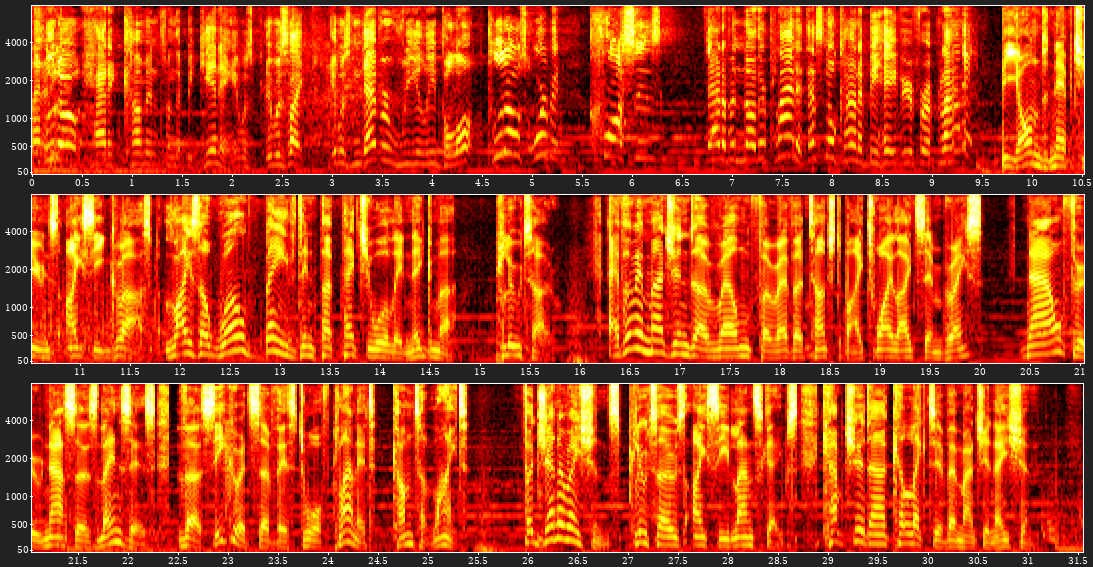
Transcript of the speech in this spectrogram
planet. Pluto again. had it coming from the beginning. It was it was like it was never really belong. Pluto's orbit crosses that of another planet. That's no kind of behavior for a planet. Beyond Neptune's icy grasp lies a world bathed in perpetual enigma Pluto. Ever imagined a realm forever touched by Twilight's embrace? Now, through NASA's lenses, the secrets of this dwarf planet come to light. For generations, Pluto's icy landscapes captured our collective imagination.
